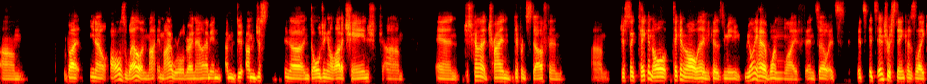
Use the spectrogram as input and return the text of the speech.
um but you know all's well in my in my world right now i mean i'm do, i'm just uh, indulging in a lot of change um and just kind of trying different stuff and um just like taking all taking it all in because i mean we only have one life and so it's it's it's interesting because like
